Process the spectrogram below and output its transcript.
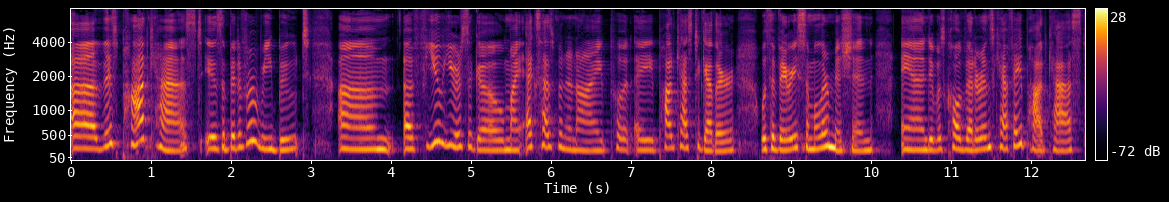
uh, this podcast is a bit of a reboot. Um, a few years ago, my ex husband and I put a podcast together with a very similar mission, and it was called Veterans Cafe Podcast.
